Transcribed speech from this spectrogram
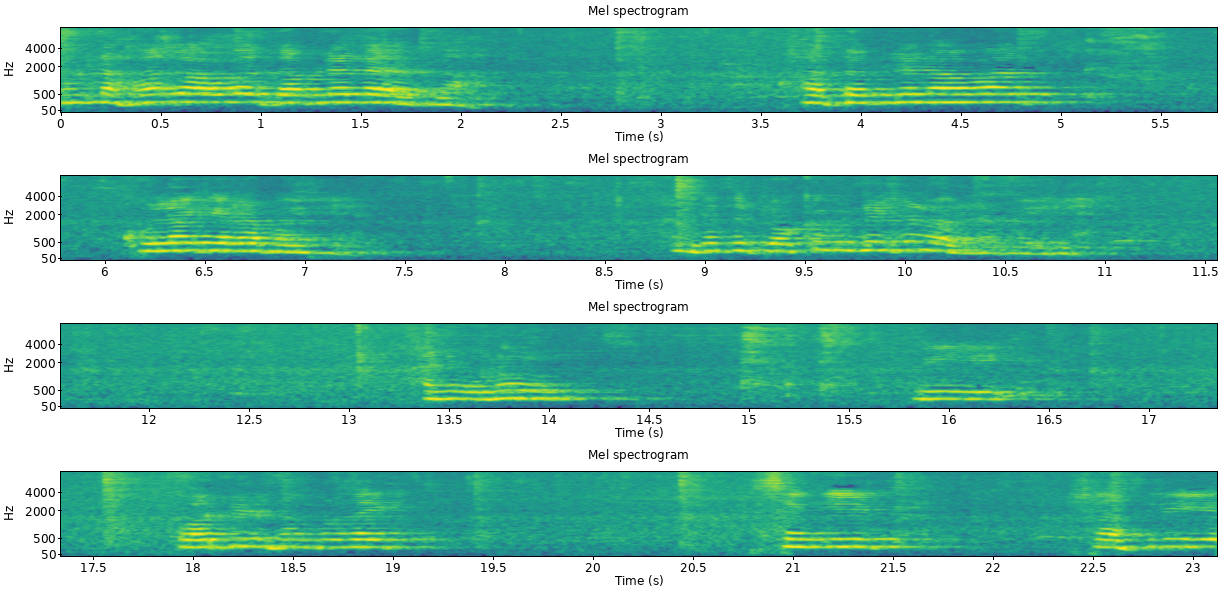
म्हटलं हा जो आवाज दाबलेला आहे आपला. हा दबलेला आवाज खुला केला पाहिजे. आणि त्याचं डॉक्युमेंटेशन व्हायला पाहिजे. आणि म्हणून मी वाटील सांप्रदायिक संगीत शास्त्रीय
